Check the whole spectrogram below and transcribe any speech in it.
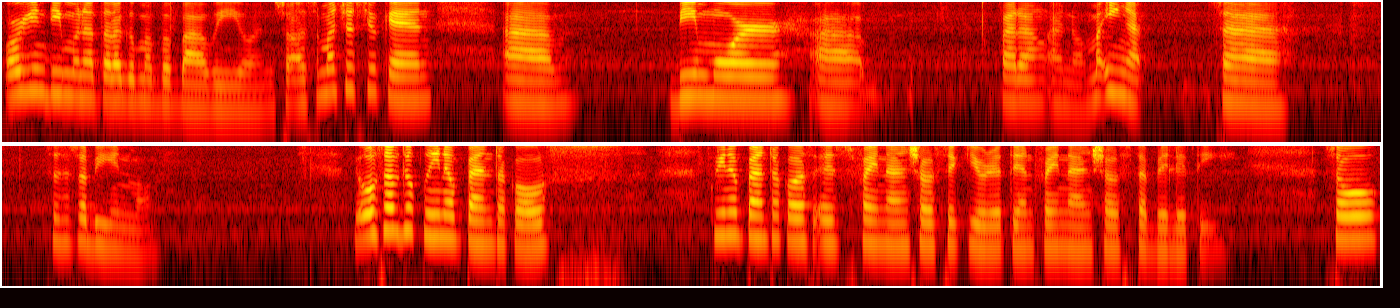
Or hindi mo na talaga mababawi 'yon. So as much as you can um, be more uh, parang ano, maingat sa sa sasabihin mo. You also have the Queen of Pentacles Queen of Pentacles is financial security and financial stability. So,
